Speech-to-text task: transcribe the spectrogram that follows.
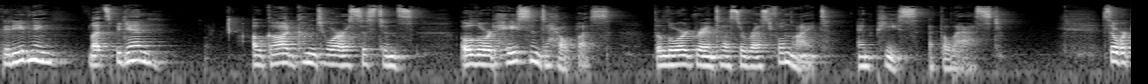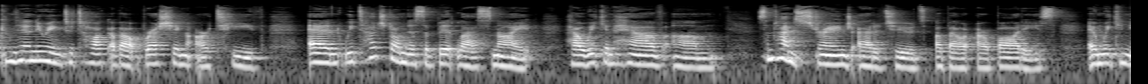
Good evening. Let's begin. O God, come to our assistance. O Lord, hasten to help us. The Lord grant us a restful night and peace at the last. So, we're continuing to talk about brushing our teeth. And we touched on this a bit last night how we can have um, sometimes strange attitudes about our bodies. And we can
